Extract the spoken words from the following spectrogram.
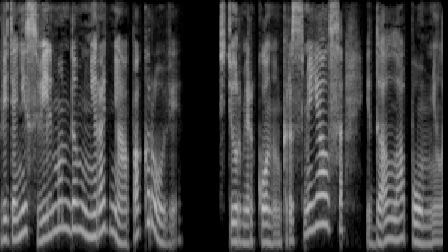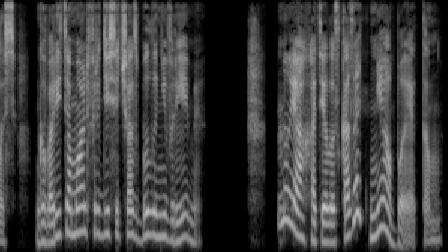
ведь они с Вильмундом не родня по крови. Стюрмер Конунг рассмеялся, и Далла опомнилась. Говорить о Мальфреде сейчас было не время. «Но я хотела сказать не об этом»,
